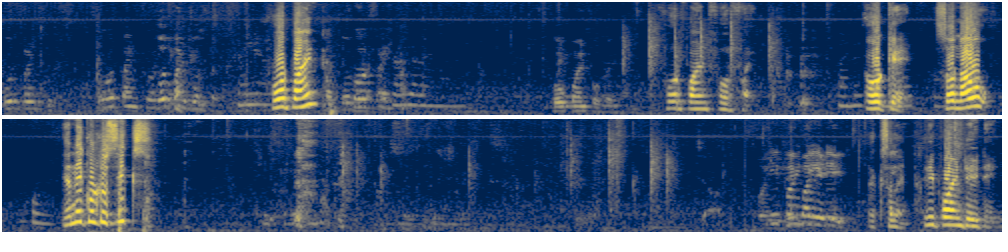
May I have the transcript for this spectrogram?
4.4. Four point four. 4.45. 4 point Four point four five. 4.45. Okay, so now n equal to 6, excellent, 3.88.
